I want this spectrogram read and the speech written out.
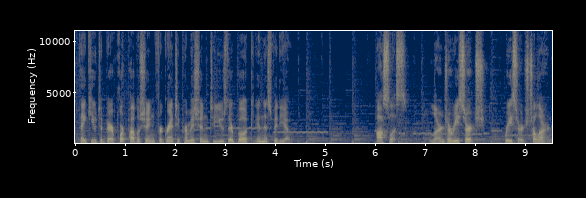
Thank you to Bearport Publishing for granting permission to use their book in this video. OSLIS. Learn to research, research to learn.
